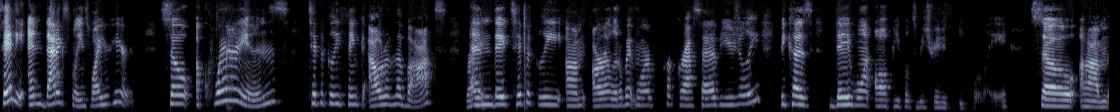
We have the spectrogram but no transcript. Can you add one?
Sandy, and that explains why you're here. So Aquarians typically think out of the box Right. and they typically um, are a little bit more progressive usually because they want all people to be treated equally so um,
